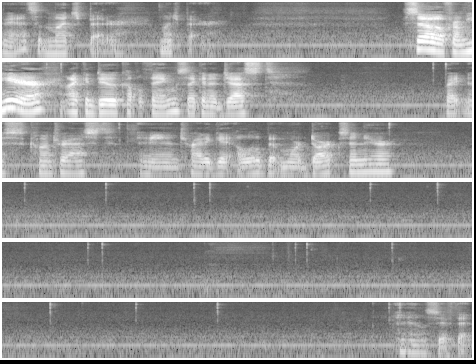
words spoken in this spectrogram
Yeah, that's much better, much better. So from here, I can do a couple things. I can adjust brightness, contrast, and try to get a little bit more darks in there. And let's see if that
